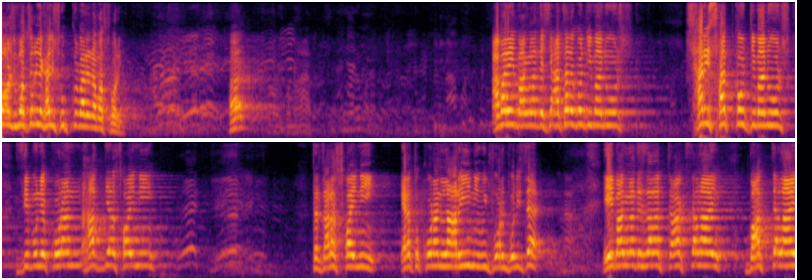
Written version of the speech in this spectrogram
দশ বছর হলে খালি শুক্রবারে নামাজ পড়ে। হ্যাঁ? আবার এই বাংলাদেশে আঠারো কোটি মানুষ, সাড়ে সাত কোটি মানুষ জীবনে কোরআন হাত দেওয়া ছয়নি। তা যারা ছয়নি, এরা তো কোরআন লারিনি ওই পর পরিচা এই বাংলাদেশে যারা ট্রাক চালায়, বাস চালায়,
